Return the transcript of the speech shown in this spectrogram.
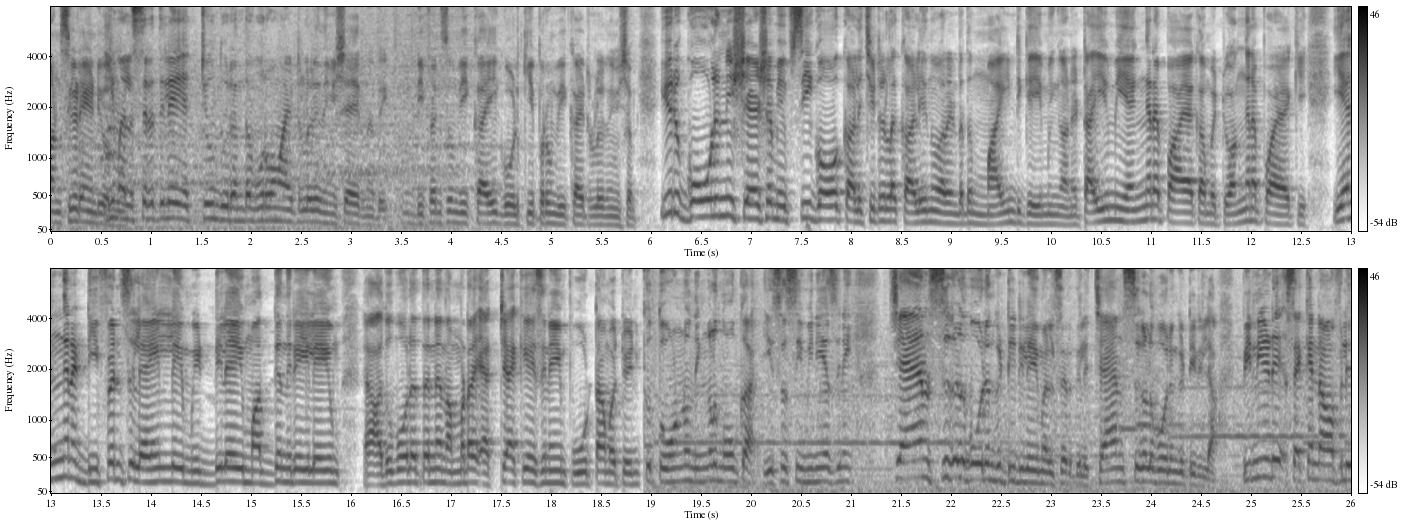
കൺസീഡ് ചെയ്യേണ്ടി വന്നു. ഈ മത്സരത്തിലെ ഏറ്റവും ദുരന്തപൂർവമായിട്ടുള്ള ഒരു നിമിഷമായിരുന്നത് ഡിഫൻസും വീക്കായി ഗോൾ കീപ്പറും വീക്കായിട്ടുള്ള ഒരു നിമിഷം. ഈ ഒരു ഗോളിന് ശേഷം എഫ് സി ഗോവ കളിച്ചിട്ടുള്ള കളി എന്ന് പറയുന്നത് മൈൻഡ് ഗെയിമിംഗ് ആണ്. ടൈം എങ്ങനെ പായാക്കാൻ പറ്റും? അങ്ങനെ പായാക്കി എങ്ങനെ ഡിഫൻസ് ലൈനിലെയും മിഡിലെയും മധ്യനിരയിലെയും അതുപോലെ തന്നെ നമ്മുടെ അറ്റാക്കേഴ്സിനെയും പൂട്ടാൻ പറ്റും. എനിക്ക് തോന്നുന്നു നിങ്ങൾ നോക്കുക ഈസ സിമിനിയസിന് ചാൻസുകൾ പോലും കിട്ടിയിട്ടില്ല ഈ മത്സരത്തിൽ. ചാൻസുകൾ പോലും കിട്ടിയിട്ടില്ല. പിന്നീട് സെക്കൻഡ് ഹാഫിൽ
